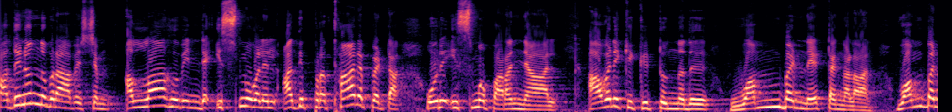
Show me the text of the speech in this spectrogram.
പതിനൊന്ന് പ്രാവശ്യം അള്ളാഹുവിന്റെ ഇസ്മുകളിൽ അതിപ്രധാനപ്പെട്ട ഒരു ഇസ്മു പറഞ്ഞാൽ അവനിക്ക് കിട്ടുന്നത് വമ്പൻ നേട്ടങ്ങളാണ് വമ്പൻ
